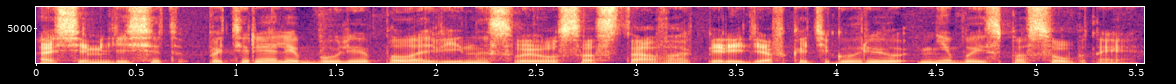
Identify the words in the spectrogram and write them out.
а 70 потеряли более половины своего состава, перейдя в категорию «небоеспособные».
